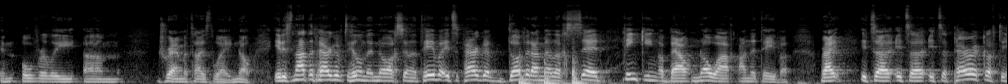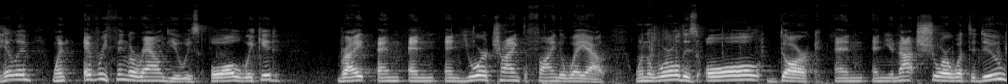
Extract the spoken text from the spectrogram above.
an overly um, dramatized way. No, it is not the paragraph of Tehillim that Noach said on the Teva. It's a paragraph David HaMelech said thinking about Noach on the Teva. Right? It's a it's a it's a paragraph of Tehillim when everything around you is all wicked right? And and and you're trying to find a way out. When the world is all dark and and you're not sure what to do,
